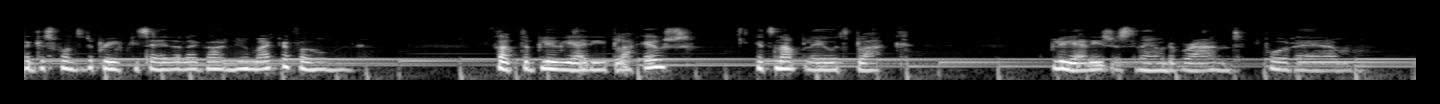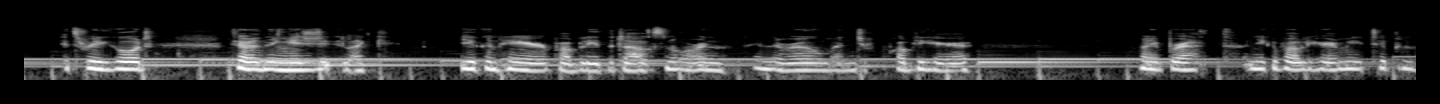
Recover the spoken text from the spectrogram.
I just wanted to briefly say that I got a new microphone. I got the Blue Yeti Blackout. It's not blue, it's black. Blue Yeti is just the name of the brand, but um, it's really good. The other thing is, you, like, you can hear probably the dog snoring in the room, and you probably hear my breath, and you can probably hear me tipping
